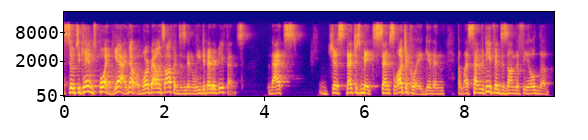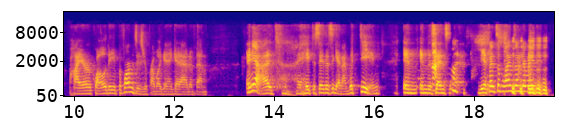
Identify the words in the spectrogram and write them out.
So to Cam's point, yeah, no, a more balanced offense is going to lead to better defense. That's just that just makes sense logically given the less time the defense is on the field, the higher quality performances you're probably going to get out of them. And yeah, I, I hate to say this again. I'm with Dean in in the ah, sense oh, that the offensive line's underrated.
